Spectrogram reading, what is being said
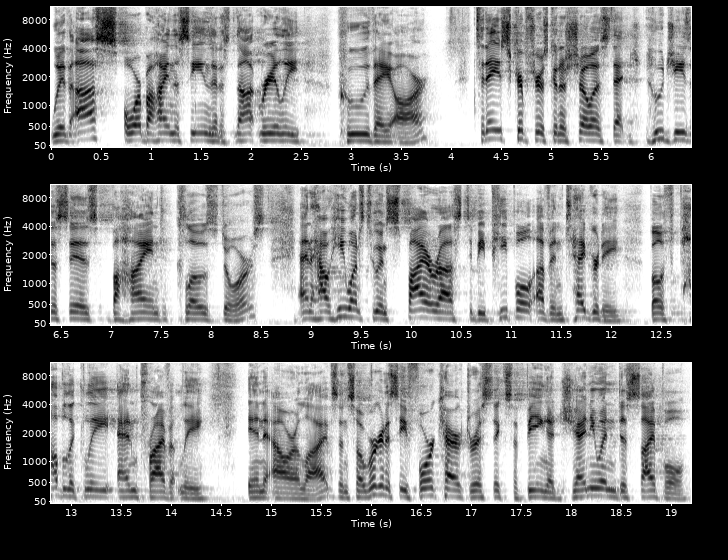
with us or behind the scenes and it's not really who they are. Today's scripture is going to show us that who Jesus is behind closed doors and how he wants to inspire us to be people of integrity, both publicly and privately in our lives. And so we're going to see four characteristics of being a genuine disciple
